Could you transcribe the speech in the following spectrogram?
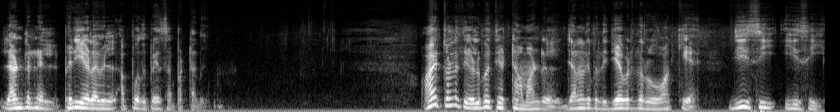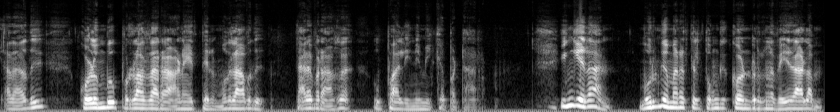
லண்டனில் பெரிய அளவில் அப்போது பேசப்பட்டது. ஆயிரத்தி தொள்ளாயிரத்தி எழுபத்தி எட்டாம் ஆண்டில் ஜனாதிபதி ஜெயவர்தன் உருவாக்கிய ஜிசிஇசி அதாவது கொழும்பு பொருளாதார ஆணையத்தின் முதலாவது தலைவராக உப்பாலி நியமிக்கப்பட்டார். இங்கேதான் முருங்கை மரத்தில் தொங்கிக் கொண்டிருந்த வேதாளம்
